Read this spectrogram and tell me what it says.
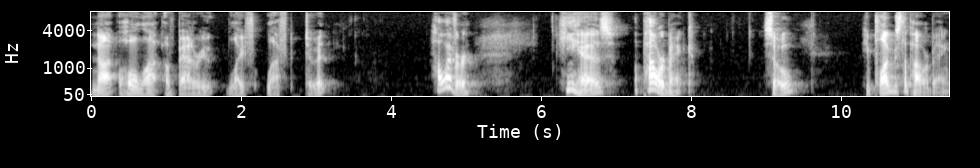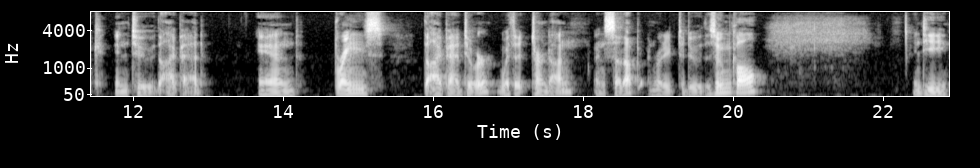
not a whole lot of battery life left to it. However, he has a power bank. So he plugs the power bank into the iPad and brings the iPad to her with it turned on and set up and ready to do the Zoom call. And he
